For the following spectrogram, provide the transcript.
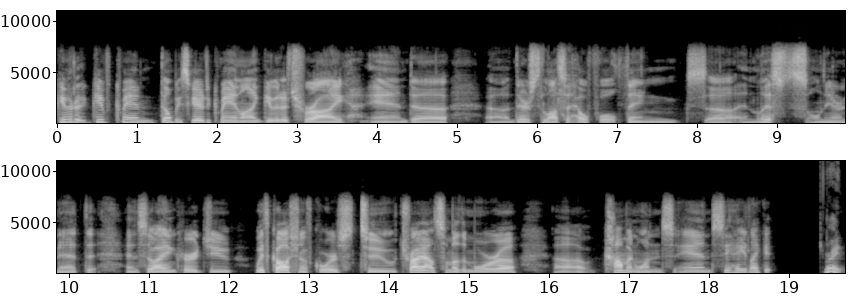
give it a give command. Don't be scared of command line. Give it a try, and uh, uh, there's lots of helpful things uh, and lists on the internet. That, and so I encourage you, with caution, of course, to try out some of the more uh, uh, common ones and see how you like it. Right.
